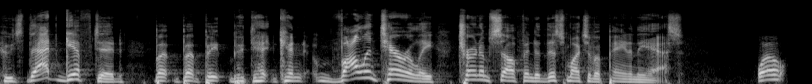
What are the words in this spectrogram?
Who's that gifted, but but, but can voluntarily turn himself into this much of a pain in the ass? Well,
